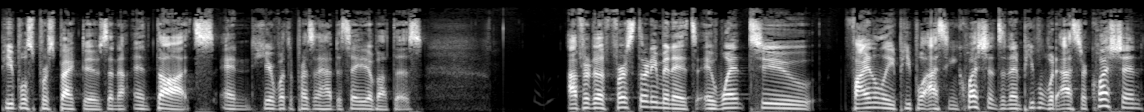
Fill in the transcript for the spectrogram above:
people's perspectives and, and thoughts and hear what the president had to say about this. After the first 30 minutes, it went to finally people asking questions, and then people would ask their question.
